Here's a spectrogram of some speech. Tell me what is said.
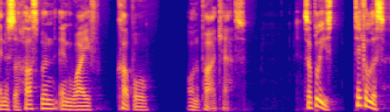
And it's a husband and wife couple on the podcast. So please take a listen.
